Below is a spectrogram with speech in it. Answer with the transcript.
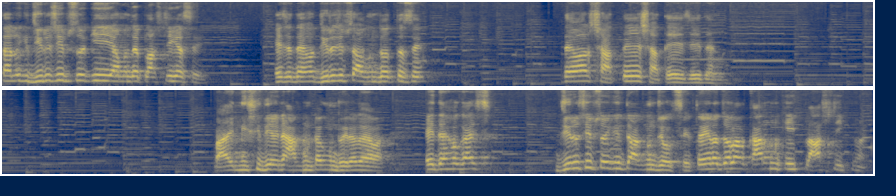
তাহলে কি জিরো চিপস কি আমাদের প্লাস্টিক আছে? এই যে, দেখো, জিরো চিপস আগুন ধরতেছে। দেওয়ার সাথে সাথে যে দেখো। ভাই, নিচি দিয়ে আগুন টাগুন ধরে দেওয়া। এই দেখো গাইস জিরো চিপসও কিন্তু আগুন জ্বলছে। তো এরা জ্বলার কারণ কি? প্লাস্টিক নয়।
